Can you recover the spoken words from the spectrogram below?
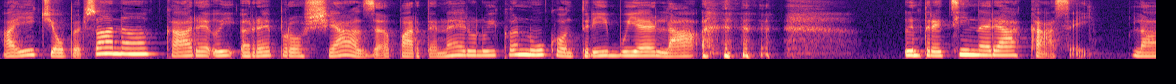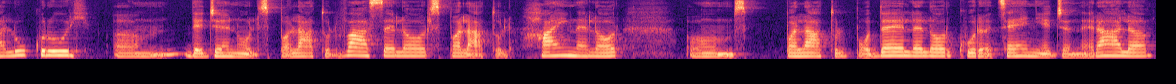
Aici e o persoană care îi reproșează partenerului că nu contribuie la întreținerea casei, la lucruri um, de genul spălatul vaselor, spălatul hainelor, um, spălatul podelelor, curățenie generală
